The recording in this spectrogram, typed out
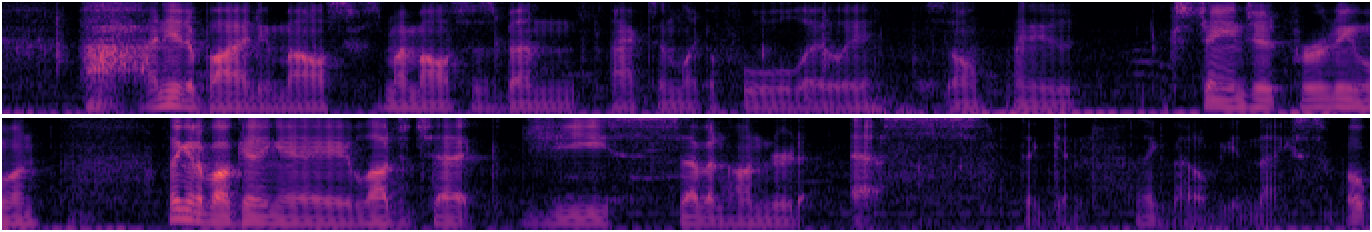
I need to buy a new mouse because my mouse has been acting like a fool lately. So I need to exchange it for a new one. thinking about getting a Logitech G700S. thinking. I think that'll be nice. Oh,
